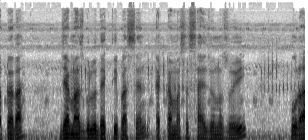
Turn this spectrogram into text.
আপনারা যে মাছগুলো দেখতে পাচ্ছেন, একটা মাছের সাইজ অনুযায়ী পুরা।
